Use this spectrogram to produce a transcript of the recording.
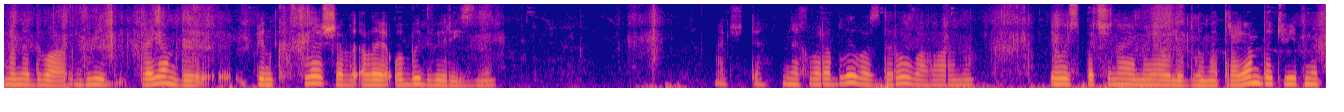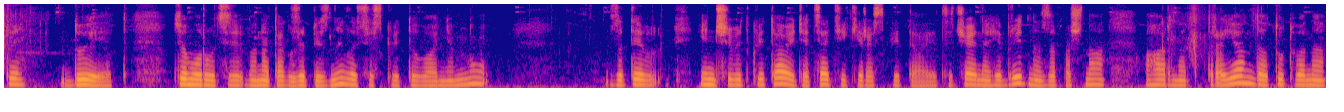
У мене два, дві троянди Pink Flash, але обидві різні. Бачите, не хвороблива, здорова, гарна. І ось починає моя улюблена троянда квітнути. Дует. В цьому році вона так запізнилася з квітуванням. Ну, зате інші відквітають, а ця тільки розквітає. Це чайна гібридна, запашна, гарна троянда. Тут вона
